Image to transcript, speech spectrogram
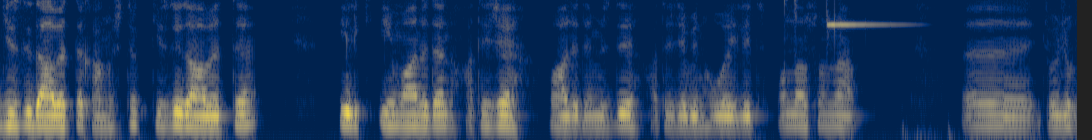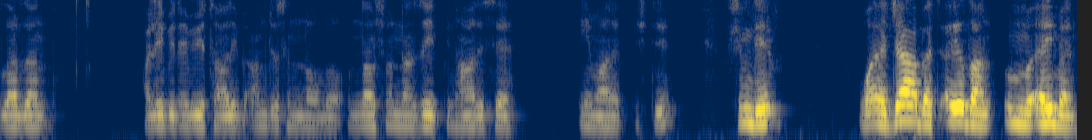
gizli davette kalmıştık. Gizli davette ilk iman eden Hatice validemizdi. Hatice bin Hüveylid. Ondan sonra eee, çocuklardan Ali bin Ebi Talib amcasının oğlu. Ondan sonra Zeyd bin Harise iman etmişti. Şimdi ve ecabet eydan Ümmü Eymen.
